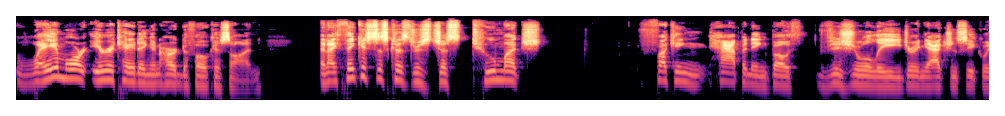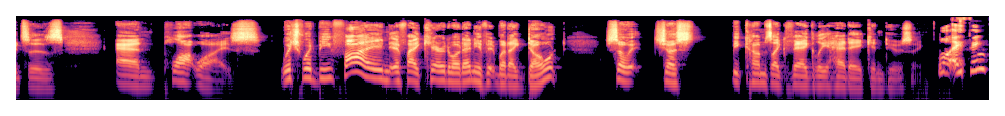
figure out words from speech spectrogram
way more irritating and hard to focus on and i think it's just because there's just too much fucking happening both visually during the action sequences and plot wise which would be fine if i cared about any of it but i don't so it just becomes like vaguely headache inducing Well, I think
